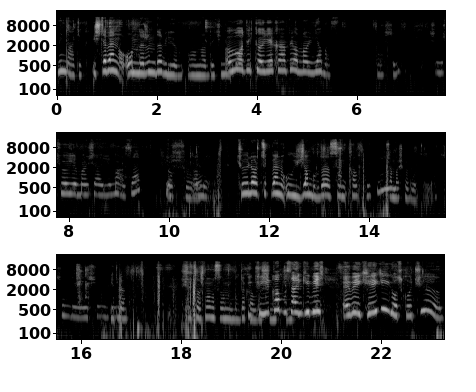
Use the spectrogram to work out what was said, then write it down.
Minnacık. İşte ben onların da biliyorum. Onlardakini. Ama orada köye kaldı onlar uyuyamaz. Arkadaşım. Şimdi şöyle aşağıya alsak. Yok. Şöyle. Tamam. Köylü artık ben uyuyacağım burada. Sen kalk ya. Sen başka bir yerde uyu. Şimdi şimdi. Git lan. Şu çalışma masamı burada kaldı. İkiyi kapı sanki biz eve ikiye giyiyoruz koçum.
